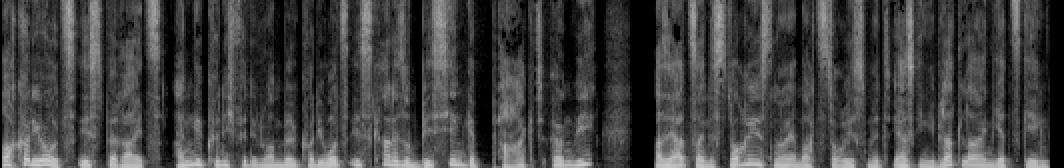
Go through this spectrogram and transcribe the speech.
Auch Cody Rhodes ist bereits angekündigt für den Rumble. Cody Rhodes ist gerade so ein bisschen geparkt irgendwie. Also er hat seine Stories, ne? er macht Stories mit erst gegen die Bloodline, jetzt gegen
